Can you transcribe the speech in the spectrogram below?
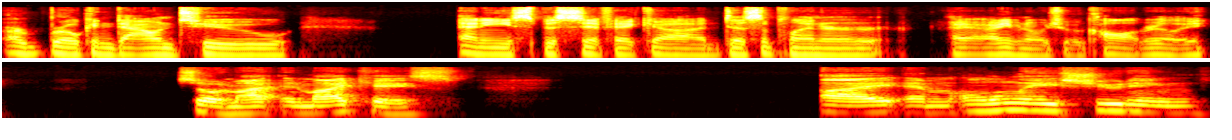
are broken down to any specific uh, discipline or I, I don't even know what you would call it really. So in my in my case, I am only shooting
